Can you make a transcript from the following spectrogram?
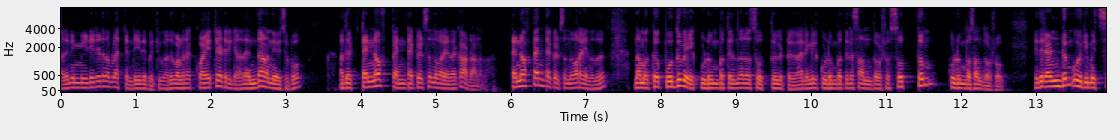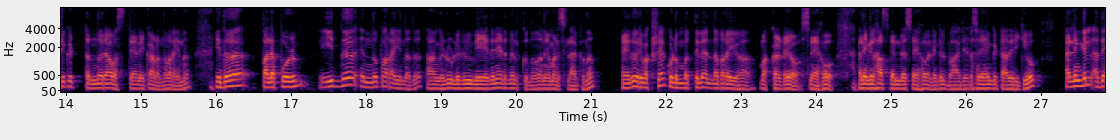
അതിന് ഇമ്മീഡിയറ്റ് നമ്മൾ അറ്റൻഡ് ചെയ്തേ പറ്റൂ. അത് വളരെ ക്വയറ്റ് ആയിട്ടിരിക്കണം അത് എന്താണെന്ന് ചോദിച്ചപ്പോൾ അത് ടെൻ ഓഫ് പെന്റക്കിൾസ് എന്ന് പറയുന്ന കാർഡാണ്. ടെൻ ഓഫ് പെന്റക്കിൾസ് എന്ന് പറയുന്നത് നമുക്ക് പൊതുവെ കുടുംബത്തിൽ നിന്നുള്ള സ്വത്ത് കിട്ടുക അല്ലെങ്കിൽ കുടുംബത്തിലെ സന്തോഷം സ്വത്തും കുടുംബ സന്തോഷവും. ഇത് രണ്ടും ഒരുമിച്ച് കിട്ടുന്ന ഒരു അവസ്ഥയാണ് ഈ കാർഡെന്ന് പറയുന്നത്. ഇത് പലപ്പോഴും ഇത് എന്ന് പറയുന്നത് താങ്കളുടെ ഉള്ളിൽ ഒരു വേദനയായിട്ട് നിൽക്കുന്നു എന്നാണ് ഞാൻ മനസ്സിലാക്കുന്നത്. അതായത് ഒരുപക്ഷെ കുടുംബത്തിൽ എന്താ പറയുക? മക്കളുടെയോ സ്നേഹമോ അല്ലെങ്കിൽ ഹസ്ബൻഡിന്റെ സ്നേഹമോ അല്ലെങ്കിൽ ഭാര്യയുടെ സ്നേഹം കിട്ടാതിരിക്കുമോ അല്ലെങ്കിൽ അത്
